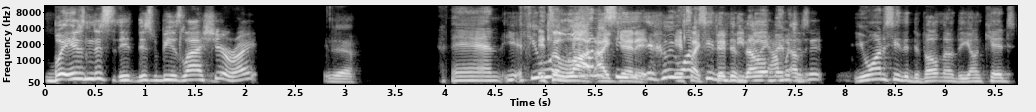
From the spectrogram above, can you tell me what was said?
but isn't this this would be his last year, right? yeah. And if you, It's a lot. wanna I see- get it. If we It's want to see the 50 million. development, How much of, is it? you want to see the development of the young kids.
